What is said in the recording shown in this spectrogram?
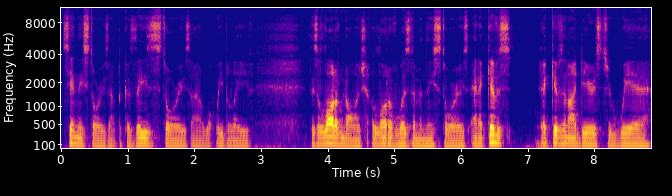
send these stories out because these stories are what we believe. There's a lot of knowledge, a lot of wisdom in these stories, and it gives it gives an idea as to where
